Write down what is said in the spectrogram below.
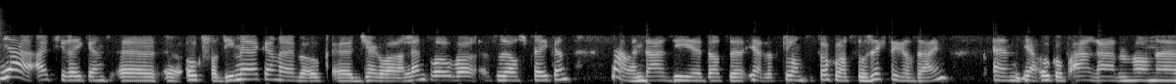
Ja, uitgerekend eh, eh, ook voor die merken. We hebben ook eh, Jaguar en Land Rover vanzelfsprekend. Nou, en daar zie je dat, ja, dat klanten toch wat voorzichtiger zijn. En ja, ook op aanraden van, eh,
